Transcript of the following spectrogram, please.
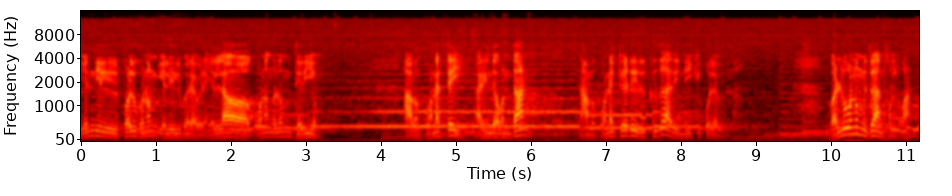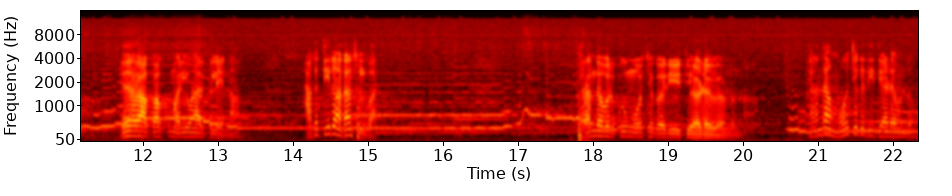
எண்ணில் பல்குணம் எழில் பெறவில்லை. எல்லா குணங்களும் தெரியும். அவன் குணத்தை அறிந்தவன்தான் நாம குணக்கேடு இருக்குது அதை நீக்கிக் கொள்ளவில்லை. வள்ளுவனும் இதுதான் சொல்லுவான். எதிராக காக்கும் அறிவனா இருக்கலைன்னா அகத்தீரும் அதான் சொல்வான் மோச்ச மோட்சகதியை தேட வேண்டும்னா பிறந்தா மோச்சகதி தேட வேண்டும்.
